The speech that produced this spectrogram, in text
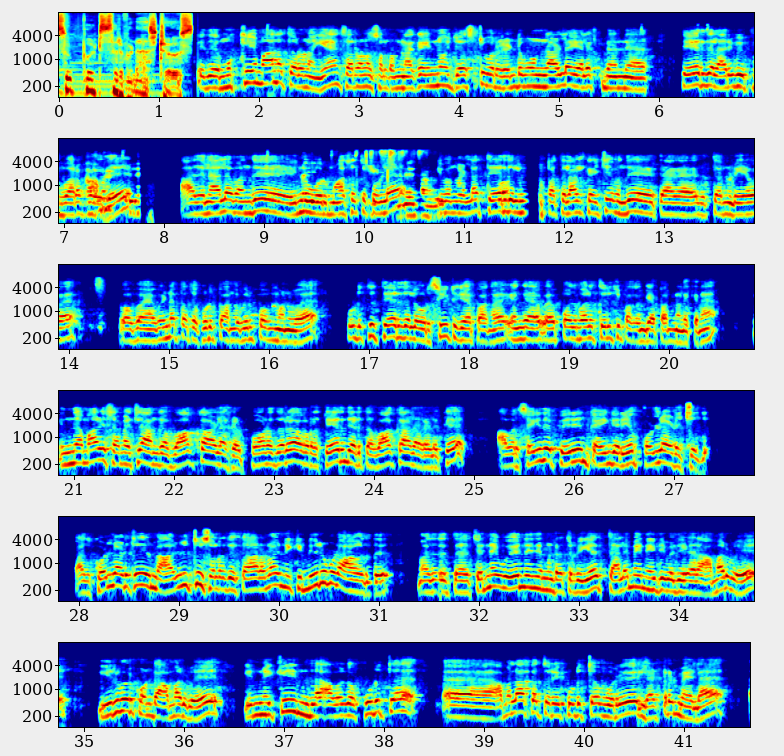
Super Saravana stores இது முக்கியமான தருணம். ஏன் சரவணம் சொல்றோம்னாக்கா இன்னும் ஜஸ்ட் ஒரு ரெண்டு மூணு நாள்ல எலக்ஷன் தேர்தல் அறிவிப்பு வரப்போகுது. அதனால வந்து இன்னும் ஒரு மாசத்துக்குள்ள இவங்க எல்லாம் தேர்தல் பத்து நாள் கழிச்சு வந்து தன்னுடைய விண்ணப்பத்தை கொடுப்பாங்க விருப்ப மனுவை கொடுத்து தேர்தலில் ஒரு சீட்டு கேட்பாங்க. எங்க எப்போது மாதிரி திருச்சி பக்கம் கேட்பான்னு நினைக்கிறேன். இந்த மாதிரி சமயத்துல அங்க வாக்காளர்கள் போன தடவை அவரை தேர்ந்தெடுத்த வாக்காளர்களுக்கு அவர் செய்த பெரும் கைங்கரியம் கொள்ளடிச்சது அது கொள்ளடிச்சது நம்ம அழுத்து சொல்றதுக்கு காரணம் இன்னைக்கு நிரூபணம் ஆகுது. அது த- சென்னை உயர்நீதிமன்றத்துடைய தலைமை நீதிபதியார் அமர்வு இருவர் கொண்ட அமர்வு இன்னைக்கு இந்த அவங்க கொடுத்த அமலாக்கத்துறை கொடுத்த ஒரு லெட்டர் மேல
